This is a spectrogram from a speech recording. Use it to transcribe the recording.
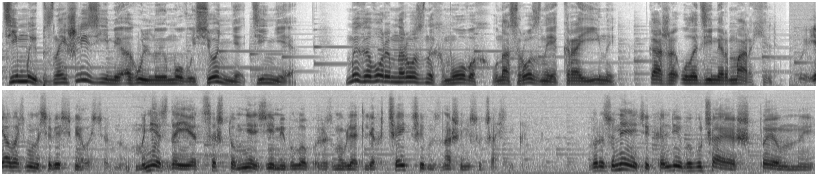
ці мы б знайшлі з імі агульную мову сёння ці не. Мы гаворым на розных мовах, у нас розныя краіны, кажа Уладзімир Мархель. Я возьму на сябе смеласць адну. Мне здаецца, што мне з імі было б размаўляць лягчэй, чым з нашымі сучаснікамі. Вы разумееце, калі вывучаеш пэўны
